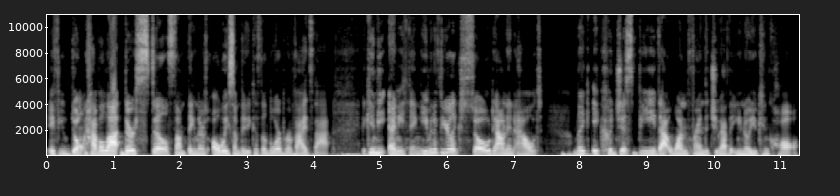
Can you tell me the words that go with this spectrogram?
if you don't have a lot, there's still something. There's always something because the Lord provides that. It can be anything. Even if you're like so down and out, Mm-hmm. like it could just be that one friend that you have that you know you can call.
